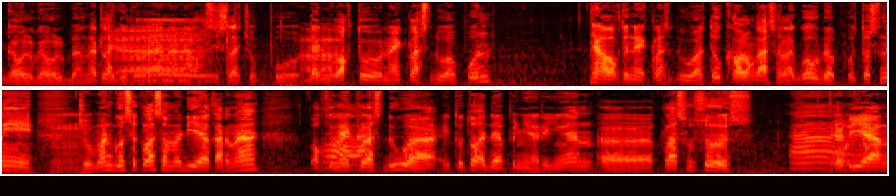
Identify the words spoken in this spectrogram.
gaul-gaul banget lah gitu Ya. kan. Anak osis lah cupu. Dan Ah. waktu naik kelas 2 pun Nah waktu naik kelas 2 tuh kalau nggak salah gue udah putus nih Hmm. Cuman gue sekelas sama dia karena waktu naik kelas 2 itu tuh ada penyaringan eh, kelas khusus Ah. Jadi Oh, yang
